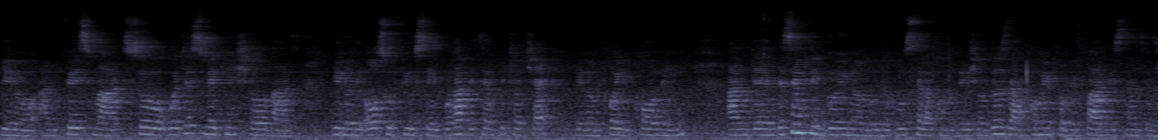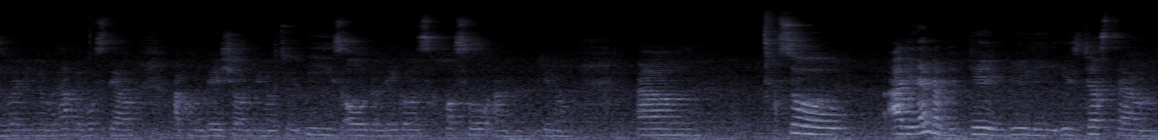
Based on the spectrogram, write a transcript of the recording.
you know and face mask. So we're just making sure that you know they also feel safe. We have the temperature check you know before you come in and then the same thing going on with the hostel accommodation. Those that are coming from a far distance as well you know we have the hostel accommodation you know to ease all the lagos hustle and you know. Um, so at the end of the day really it's just um,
